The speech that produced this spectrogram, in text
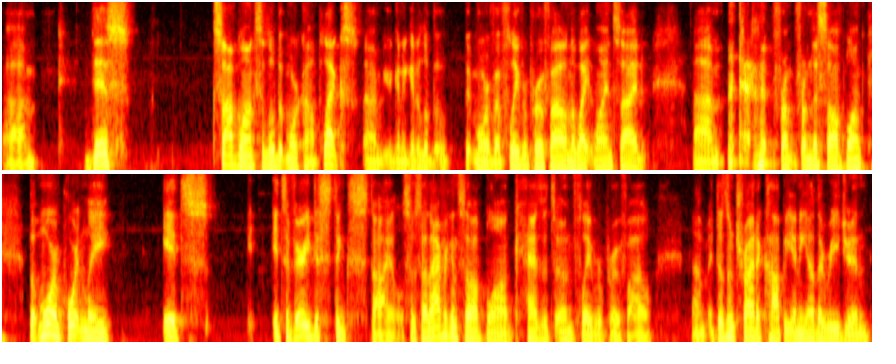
Um, this Sauv Blanc's a little bit more complex. Um, you're going to get a little bit, bit, more of a flavor profile on the white wine side um, from from the Sauv Blanc, but more importantly, it's it's a very distinct style. So South African Sauv Blanc has its own flavor profile. Um, it doesn't try to copy any other region.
